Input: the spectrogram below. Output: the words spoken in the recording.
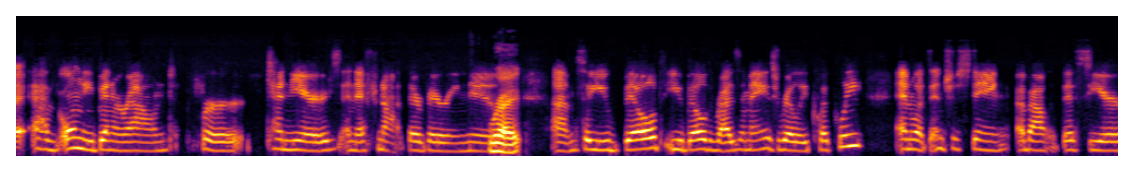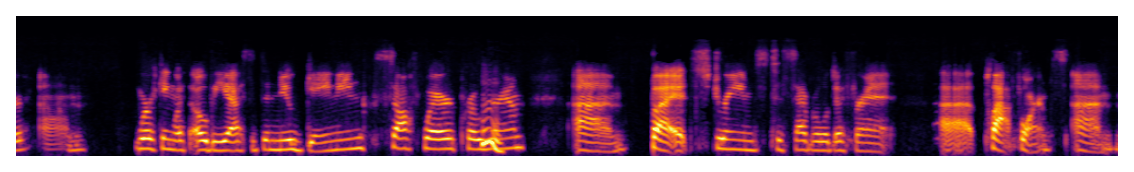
uh, have only been around for 10 years and if not they're very new Right. um, so you build you build resumes really quickly. And what's interesting about this year, um, working with OBS, it's a new gaming software program, um, but it streams to several different uh, platforms. Um,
